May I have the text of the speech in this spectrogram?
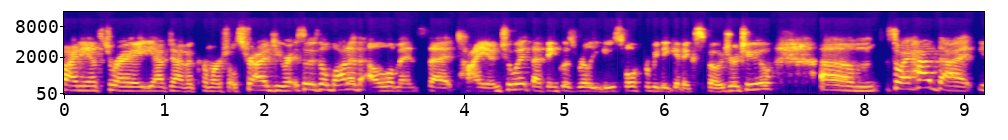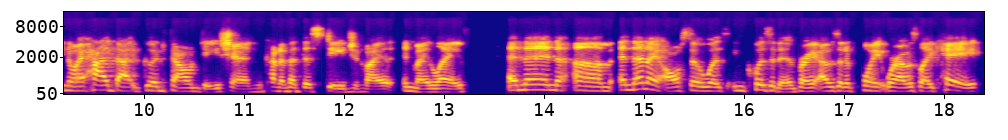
financed right. You have to have a commercial strategy right. So there's a lot of elements that tie into it that I think was really useful for me to get exposure to. Um, so I had that, you know, I had that good foundation kind of at this stage in my in my life. And then um, and then I also was inquisitive, right? I was at a point where I was like, hey,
